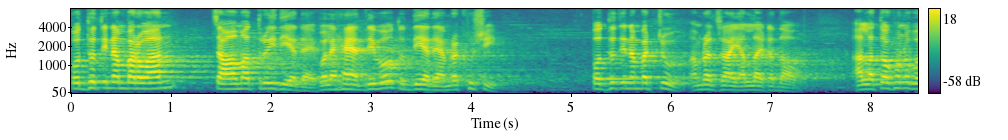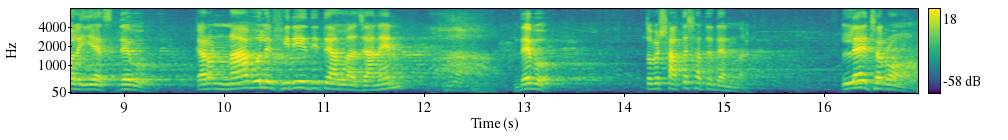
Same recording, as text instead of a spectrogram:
পদ্ধতি নাম্বার ওয়ান চাওয়া মাত্রই দিয়ে দেয়। বলে হ্যাঁ দিব তো দিয়ে দেয় আমরা খুশি। পদ্ধতি নাম্বার টু আমরা যাই, আল্লাহ এটা দাও। আল্লাহ তখনও বলে ইয়েস দেব। কারণ না বলে ফিরিয়ে দিতে আল্লাহ জানেন দেব। তবে সাথে সাথে দেন না। লেট অন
